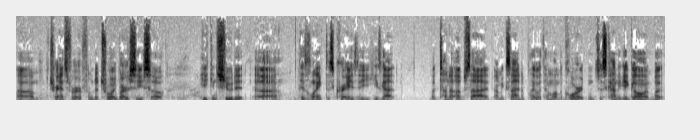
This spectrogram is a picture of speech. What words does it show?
um, transfer from Detroit Mercy, so he can shoot it. Uh, his length is crazy. He's got a ton of upside. I'm excited to play with him on the court and just kind of get going. But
